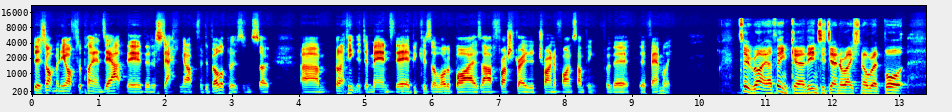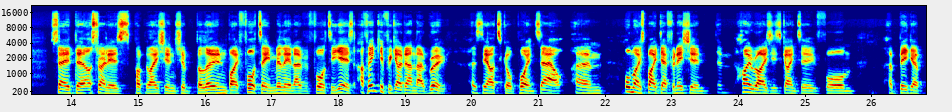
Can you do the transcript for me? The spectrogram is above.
there's not many off the plans out there that are stacking up for developers, and so um, but I think the demand's there because a lot of buyers are frustrated trying to find something for their their family. Too right. I think uh, the intergenerational report said that Australia's population should balloon by 14 million over 40 years. I think if we go down that route, as the article points out, um, almost by definition, high rise is going to form a bigger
